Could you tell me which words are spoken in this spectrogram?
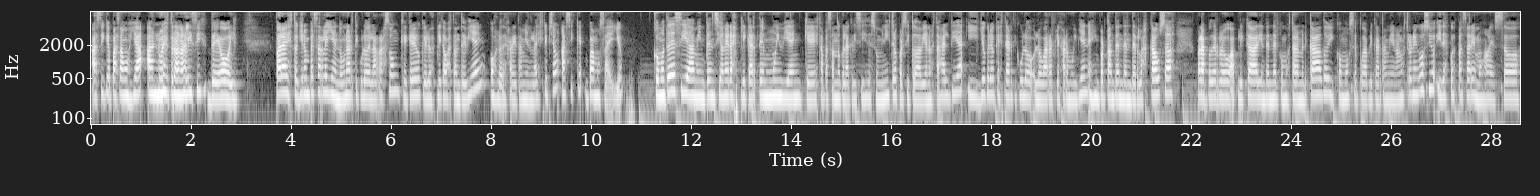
Así que pasamos ya a nuestro análisis de hoy. Para esto quiero empezar leyendo un artículo de La Razón que creo que lo explica bastante bien, os lo dejaré también en la descripción, así que vamos a ello. Como te decía, mi intención era explicarte muy bien qué está pasando con la crisis de suministros por si todavía no estás al día y yo creo que este artículo lo va a reflejar muy bien. Es importante entender las causas para poderlo aplicar y entender cómo está el mercado y cómo se puede aplicar también a nuestro negocio y después pasaremos a esas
